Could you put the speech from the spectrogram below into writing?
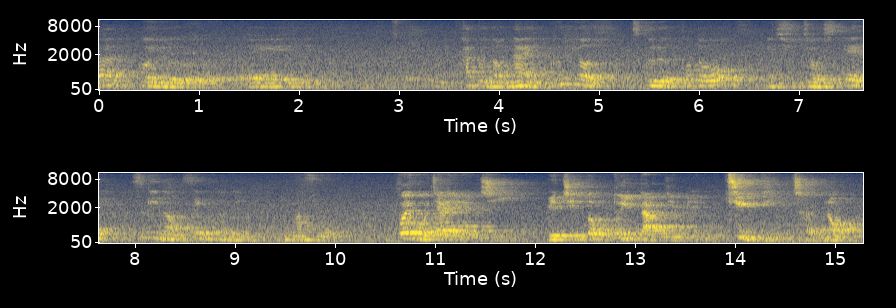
はこういう、えー核のない国を作ることをえー主張して次の選挙にいます过河家园是民进党对当人民具体承诺。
